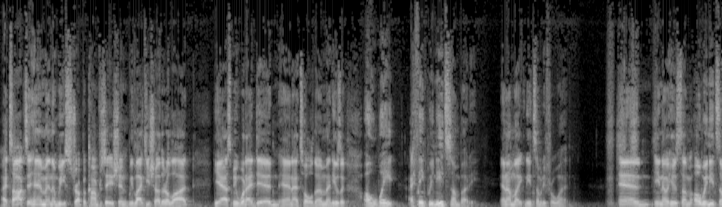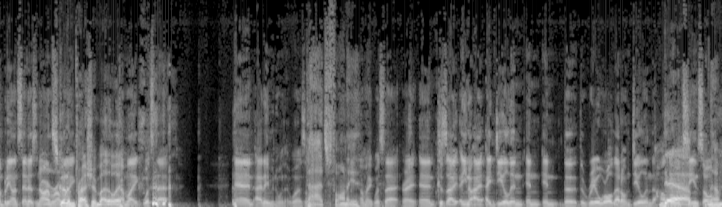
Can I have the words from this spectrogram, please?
I talked to him, and then we struck a conversation. We liked each other a lot. He asked me what I did, and I told him, and he was like, "Oh, wait, I think we need somebody." And I'm like, "Need somebody for what?" And you know, he was telling me, "Oh, we need somebody on set as an armor." It's good like, impression, by the way. I'm like, "What's that?" and I didn't even know what that was. I'm like, That's funny. I'm like, what's that, right? And because I, you know, I, I deal in, in in the the real world. I don't deal in the Hollywood Yeah, scene, so no.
